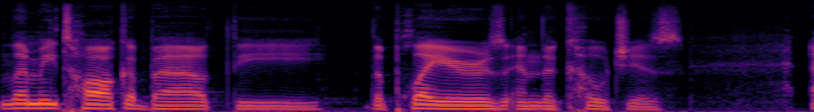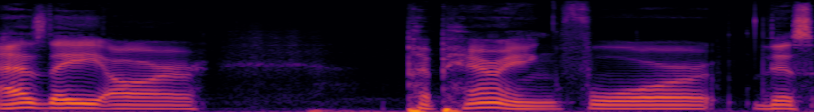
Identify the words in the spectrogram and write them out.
let me talk about the the players and the coaches as they are preparing for this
